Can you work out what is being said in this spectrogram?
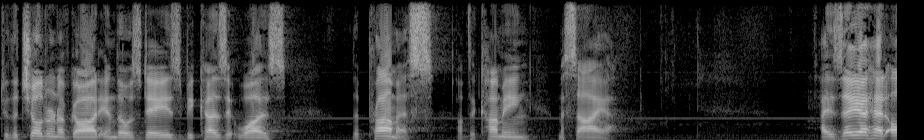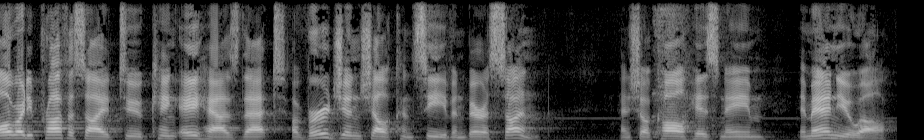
to the children of God in those days because it was the promise of the coming Messiah. Isaiah had already prophesied to King Ahaz that a virgin shall conceive and bear a son, and shall call his name Emmanuel.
